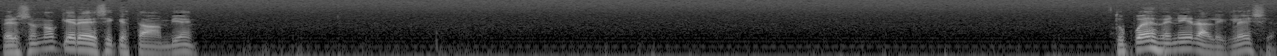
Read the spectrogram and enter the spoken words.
pero eso no quiere decir que estaban bien. Tú puedes venir a la iglesia,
